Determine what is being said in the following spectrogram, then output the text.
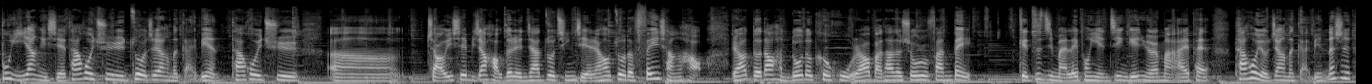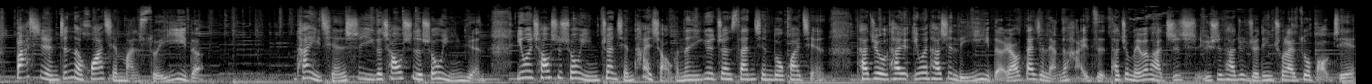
不一样一些，她会去做这样的改变，她会去呃找一些比较好的人家做清洁，然后做得非常好，然后得到很多的客户，然后把她的收入翻倍。给自己买了一副眼镜，给女儿买 iPad，他会有这样的改变。但是巴西人真的花钱蛮随意的。他以前是一个超市的收银员，因为超市收银赚钱太少，可能一个月赚三千多块钱，他就他因为他是离异的，然后带着两个孩子，他就没办法支持，于是他就决定出来做保洁。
